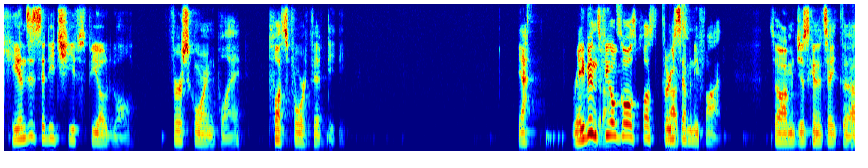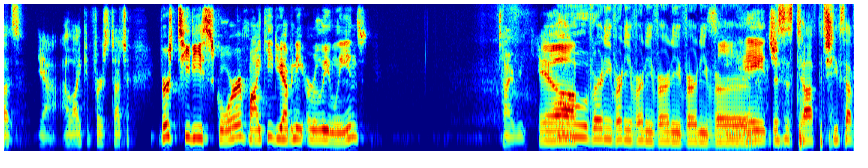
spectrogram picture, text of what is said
Kansas City Chiefs field goal, first scoring play, plus 450. Yeah, Ravens Good field odds. goals plus Good odds. 375. So I'm just going to take the. Odds. Yeah, I like it first touchdown. First TD score, Mikey. Do you have any early leans? Tyreek Hill. Ooh, Vernie, Vernie, Vernie, Vernie, Vernie, Vern. This is tough. The Chiefs have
